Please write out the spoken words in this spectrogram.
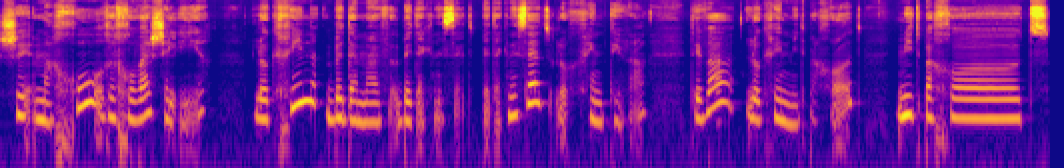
She Macho Rechova Shel Ir, Lokrin Bedamav Betakneset. Betakneset, Lokrin Teva, Teva, Lokrin Mitbachot,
